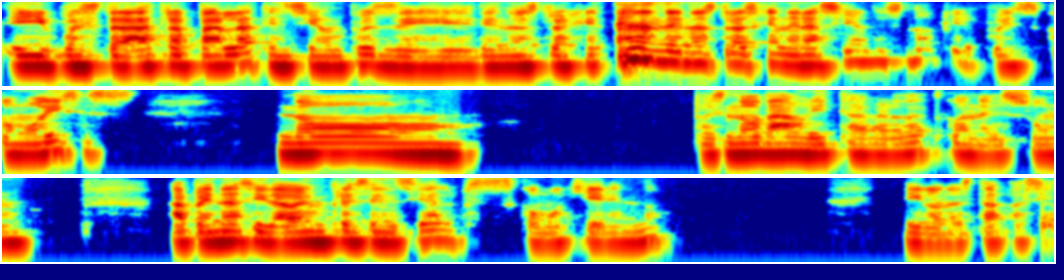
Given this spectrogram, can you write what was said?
y pues atrapar la atención pues de, de, nuestra, de nuestras generaciones, ¿no? Que pues como dices, no, pues no da ahorita, ¿verdad? Con el Zoom. Apenas si daba en presencial, pues como quieren, ¿no? digo, no está fácil.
